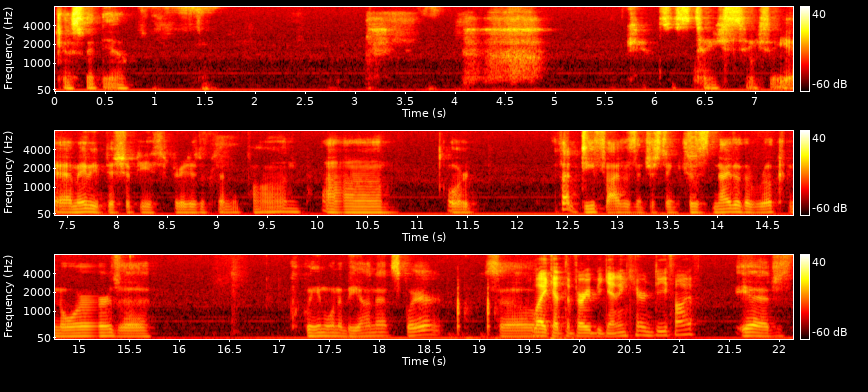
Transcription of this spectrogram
Guess they do. Kansas takes six. Yeah, maybe bishop e3 to defend the pawn. Um, or I thought d5 was interesting because neither the rook nor the queen want to be on that square. So Like at the very beginning here, d5? yeah, just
